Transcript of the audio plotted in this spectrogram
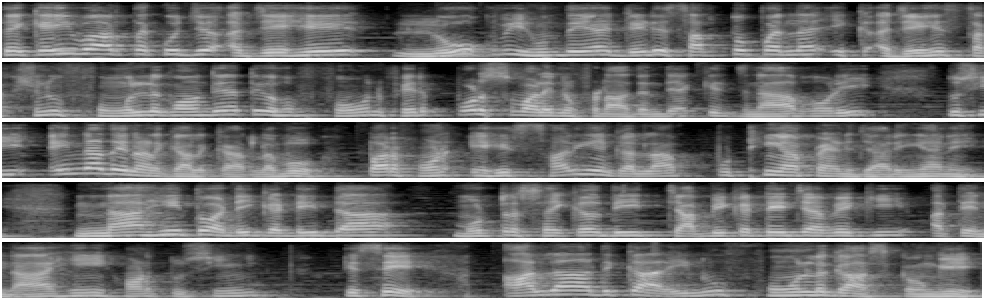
ਤੇ ਕਈ ਵਾਰ ਤਾਂ ਕੁਝ ਅਜਿਹੇ ਲੋਕ ਵੀ ਹੁੰਦੇ ਆ ਜਿਹੜੇ ਸਭ ਤੋਂ ਪਹਿਲਾਂ ਇੱਕ ਅਜਿਹੇ ਸ਼ਖਸ ਨੂੰ ਫੋਨ ਲਗਾਉਂਦੇ ਆ ਤੇ ਉਹ ਫੋਨ ਫਿਰ ਪੁਲਿਸ ਵਾਲੇ ਨੂੰ ਫੜਾ ਦਿੰਦੇ ਆ ਕਿ ਜਨਾਬ ਹੋਰੀ, ਤੁਸੀਂ ਇਹਨਾਂ ਦੇ ਨਾਲ ਗੱਲ ਕਰ ਲਵੋ। ਪਰ ਹੁਣ ਇਹ ਸਾਰੀਆਂ ਗੱਲਾਂ ਪੁੱਠੀਆਂ ਪੈਣ ਜਾ ਰਹੀਆਂ ਨੇ। ਨਾ ਹੀ ਤੁਹਾਡੀ ਗੱਡੀ ਦਾ ਮੋਟਰਸਾਈਕਲ ਦੀ ਚਾਬੀ ਕੱਟੀ ਜਾਵੇਗੀ ਅਤੇ ਨਾ ਹੀ ਹੁਣ ਤੁਸੀਂ ਕਿਸੇ ਆਲਾ ਅਧਿਕਾਰੀ ਨੂੰ ਫੋਨ ਲਗਾ ਸਕੋਗੇ।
